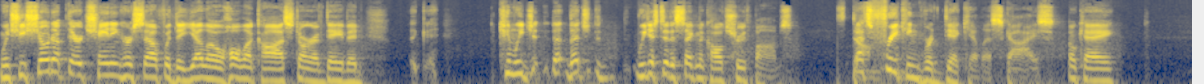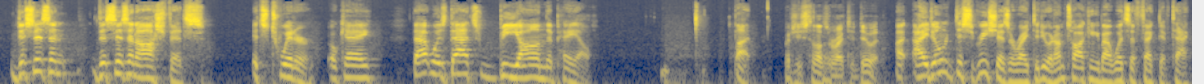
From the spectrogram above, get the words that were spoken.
when she showed up there chaining herself with the yellow Holocaust Star of David. Can we? That's, we just did a segment called Truth Bombs. That's freaking ridiculous, guys. Okay, this isn't this isn't Auschwitz. It's Twitter. Okay, that was that's beyond the pale. But But she still has a right to do it. I, I don't disagree. She has a right to do it. I'm talking about what's effective, tac,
